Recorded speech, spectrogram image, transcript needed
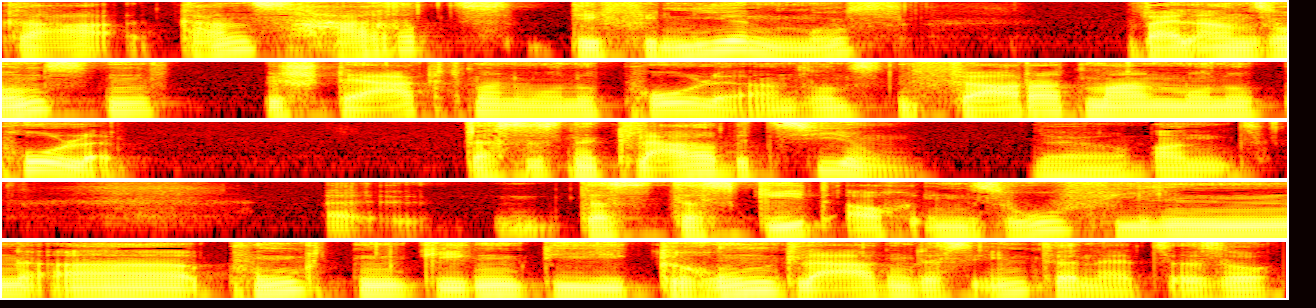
ganz hart definieren muss, weil ansonsten bestärkt man Monopole, ansonsten fördert man Monopole. Das ist eine klare Beziehung. Ja. Und äh, das, das geht auch in so vielen äh, Punkten gegen die Grundlagen des Internets. Also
